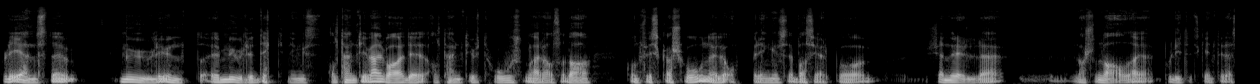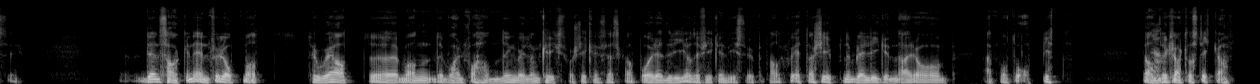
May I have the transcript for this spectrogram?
For det eneste mulige, mulige dekningsalternativet her var det alternativ to, som er altså da konfiskasjon eller oppbringelse basert på generelle nasjonale politiske interesser. Den saken endte vel opp med at tror jeg at eh, man, det var en forhandling mellom krigsforsikringsselskap og rederiet, og det fikk en viss utbetaling. For ett av skipene ble liggende der og er på en måte oppgitt. Det andre klarte å stikke av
